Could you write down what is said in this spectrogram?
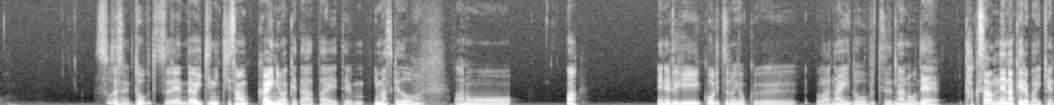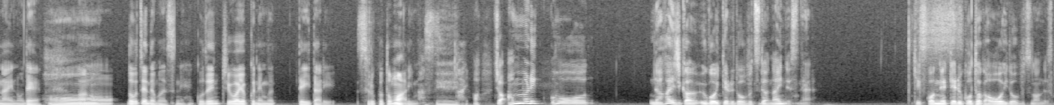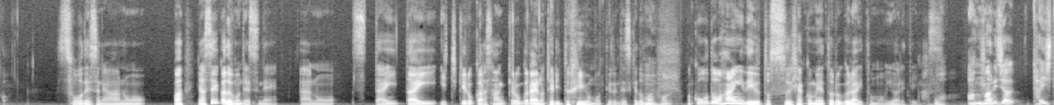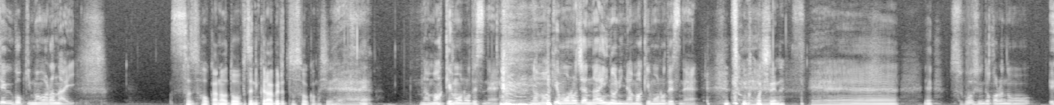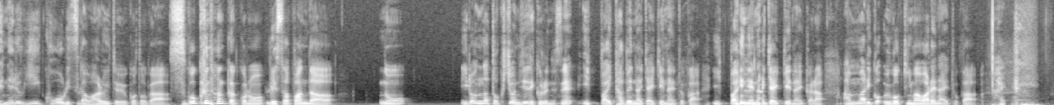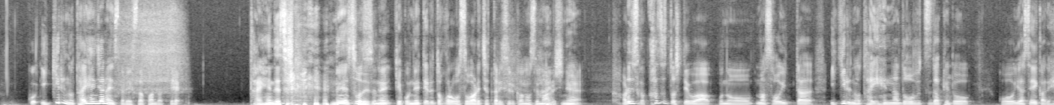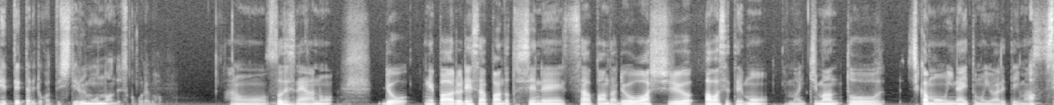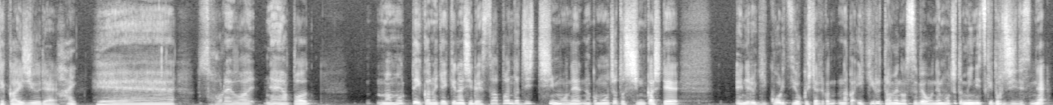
そうですね動物園では1日3回に分けて与えていますけど、はいあのーまあエネルギー効率のよくはない動物なのでたくさん寝なければいけないのであ。はの動物園でもですね午前中はよく眠っていたりすることもあります、え。ーはい、あじゃああんまりこう長い時間動いてる動物ではないんですね。結構寝てることが多い動物なんですか？そうですね。あの、まあ、野生下でもですねあの大体1キロから3キロぐらいのテリトリーを持ってるんですけども、はいはい。まあ行動範囲でいうと数百メートルぐらいとも言われています。あんまりじゃあ大して動き回らない。そうです。他の動物に比べるとそうかもしれないですね。怠け者ですね。怠け者じゃないのに怠け者ですね。そうかもしれないへえすごいですね。だからあのエネルギー効率が悪いということがすごくなんかこのレッサーパンダのいろんな特徴に出てくるんですね。いっぱい食べなきゃいけないとかいっぱい寝なきゃいけないからあんまりこう動き回れないとか。はい。こう生きるの大変じゃないですかレッサーパンダって。大変ですね。ね そうですよね。そう結構寝てるところ襲われちゃったりする可能性もあるしね、あれですか数としてはこの、まあ、そういった生きるの大変な動物だけど、こう野生下で減ってったりとかってしてるもんなんですかこれは。あのそうですね。あの両ネパールレーサーパンダと四川レーサーパンダ両種合わせても、まあ、1万頭しかもういないとも言われていあます。世界中で？はい。へえそれはねやっぱ守っていかなきゃいけないしレッサーパンダ自身もねなんかもうちょっと進化してエネルギー効率良くしたりとかなんか生きるための術をねもうちょっと身につけてほしいですね。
